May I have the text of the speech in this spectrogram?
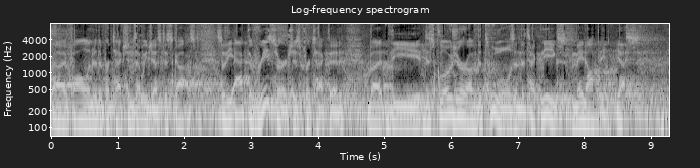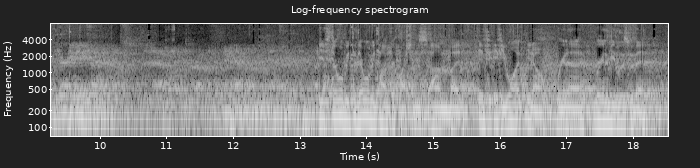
uh, fall under the protections that we just discussed. So the act of research is protected, but the disclosure of the tools and the techniques may not be. Yes. Yes, there will be there will be time for questions, um, but if, if you want, you know, we're gonna we're gonna be loose with it.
